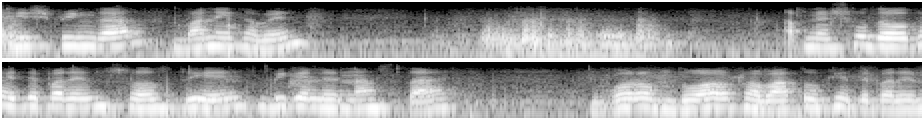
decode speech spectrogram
ফিশ ফিঙ্গার বানিয়ে খাবেন। আপনি শুধুও খাইতে পারেন, সস দিয়ে বিকেলের নাস্তায়। গরম দোয়া ওঠা ভাতও খেতে পারেন,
